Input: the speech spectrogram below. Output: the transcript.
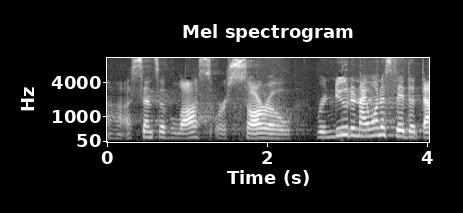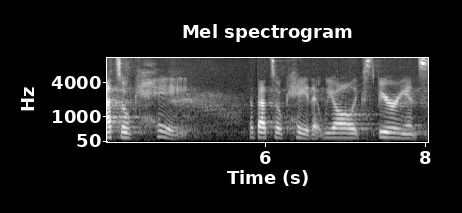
uh, a sense of loss or sorrow renewed, and I want to say that that's okay. That that's okay, that we all experience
